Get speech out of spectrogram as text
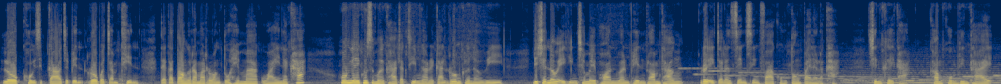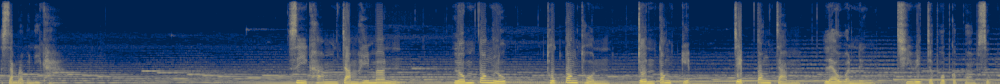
โรคโควิด -19 จะเป็นโรคประจำถิ่น แต่ก็ต้องระมัดระวังตัวให้มากไว้นะคะห่วงใยคุณเสมอค่ะจากทีมงานรายการร่วมเครือนาวี ดิฉันนาวเอกหญิงชมาพรวันเพ็ญพร้อมทั้งเรือเอกจรันเสียงเสียงฟ้าคงต้องไปแล้วล่ะค่ะ เช่นเคยค่ะคำคมทิ้งท้ายสำหรับวันนี้ค่ะสี่คำจำให้มั่น ล้มต้องลุก ทุกต้องทน จนต้องเก็บ เจ็บต้องจำ แล้ววันหนึ่งชีวิตจะพบกับความสุข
